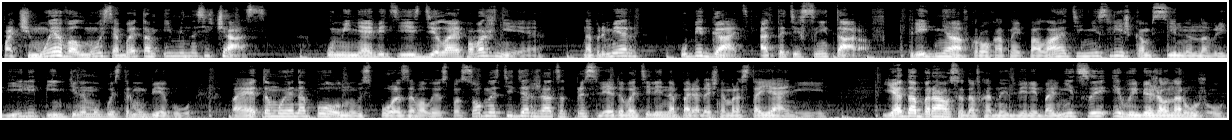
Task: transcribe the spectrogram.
почему я волнуюсь об этом именно сейчас? У меня ведь есть дела и поважнее. Например, убегать от этих санитаров. Три дня в крохотной палате не слишком сильно навредили Пинкиному быстрому бегу, поэтому я на полную использовал ее способности держаться от преследователей на порядочном расстоянии. Я добрался до входных дверей больницы и выбежал наружу.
